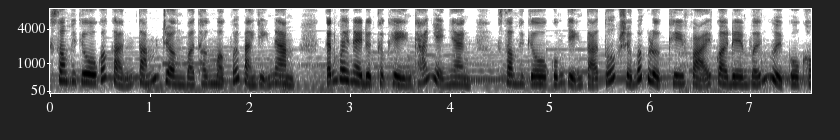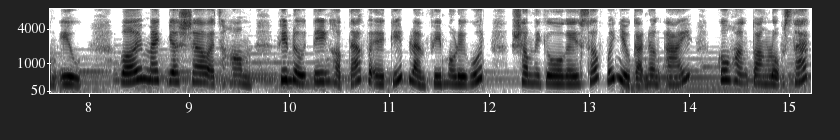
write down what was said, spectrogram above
Song Hye Kyo có cảnh tắm trần và thân mật với bạn diễn nam. Cảnh quay này được thực hiện khá nhẹ nhàng. Song Hye Kyo cũng diễn tả tốt sự bất lực khi phải qua đêm với người cô không yêu. Với Make Yourself at Home, phim đầu đầu tiên hợp tác với ekip làm phim Hollywood, Samiko gây sốc với nhiều cảnh ân ái. Cô hoàn toàn lột xác,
